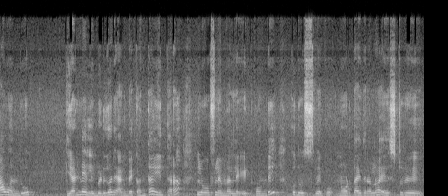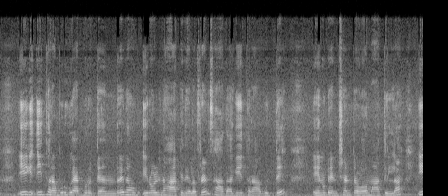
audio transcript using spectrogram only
ಆ ಒಂದು ಎಣ್ಣೆಯಲ್ಲಿ ಬಿಡುಗಡೆ ಆಗಬೇಕಂತ ಈ ಥರ ಲೋ ಫ್ಲೇಮ್ನಲ್ಲಿ ಇಟ್ಕೊಂಡು ಕುದಿಸ್ಬೇಕು. ನೋಡ್ತಾ ಇದ್ದೀರಲ್ವ ಎಷ್ಟು ಈಗ ಈ ಥರ ಬುರುಗು ಯಾಕೆ ಬರುತ್ತೆ ಅಂದರೆ ನಾವು ಈರುಳ್ಳಿನ ಹಾಕಿದ್ದೀವಲ್ಲ ಫ್ರೆಂಡ್ಸ್ ಹಾಗಾಗಿ ಈ ಥರ ಆಗುತ್ತೆ. ಏನು ಟೆನ್ಷನ್ ತಗೊಳ್ಳೋ ಮಾತಿಲ್ಲ. ಈ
